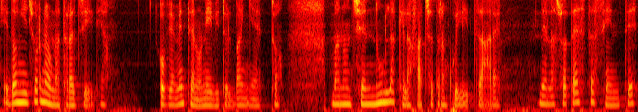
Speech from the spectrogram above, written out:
ed ogni giorno è una tragedia. Ovviamente non evito il bagnetto, ma non c'è nulla che la faccia tranquillizzare. Nella sua testa sente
